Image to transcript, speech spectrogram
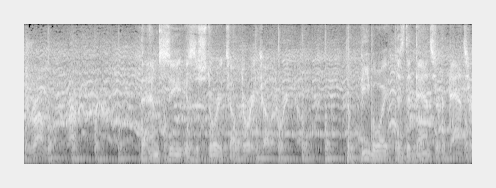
drum. The MC is the storyteller, storyteller. The b-boy is the dancer, dancer.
